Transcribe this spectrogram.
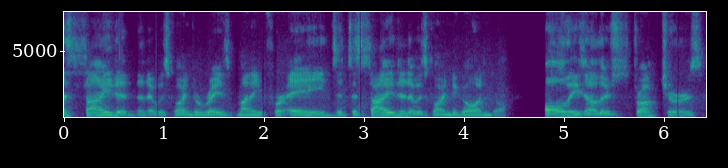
decided that it was going to raise money for AIDS. It decided it was going to go into all these other structures.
